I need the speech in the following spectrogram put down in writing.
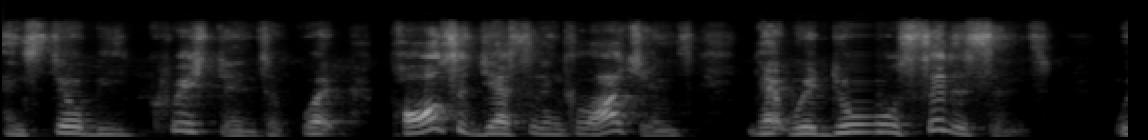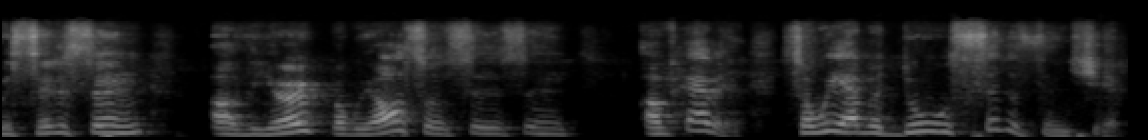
and still be Christians. What Paul suggested in Colossians that we're dual citizens. We're citizen of the earth, but we also citizen of heaven. So we have a dual citizenship.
